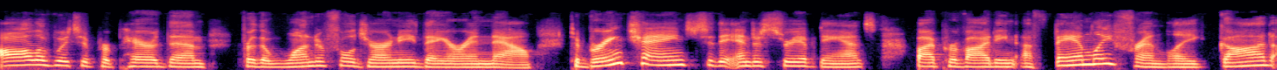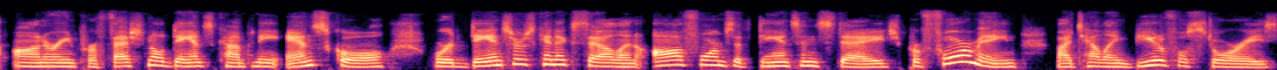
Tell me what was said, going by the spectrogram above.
all of which have prepared them for the wonderful journey they are in now to bring change to the industry of dance by providing a family friendly, God honoring professional dance company and school where dancers can excel in all forms of dance and stage, performing by telling beautiful stories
